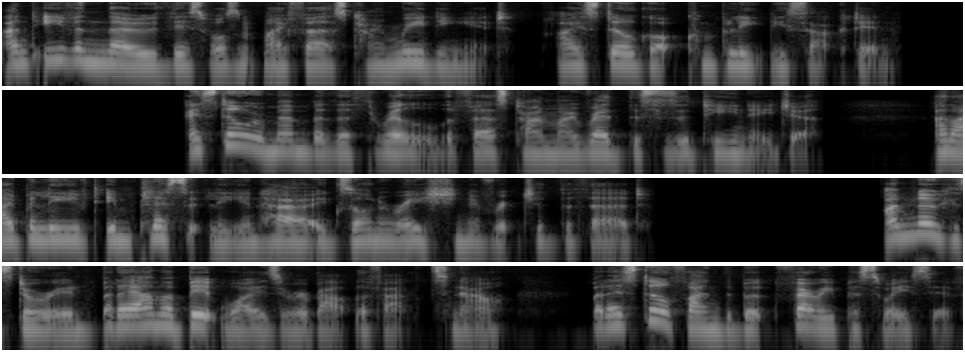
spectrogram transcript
and even though this wasn't my first time reading it, I still got completely sucked in. I still remember the thrill the first time I read this as a teenager, and I believed implicitly in her exoneration of Richard III. I'm no historian, but I am a bit wiser about the facts now, but I still find the book very persuasive.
